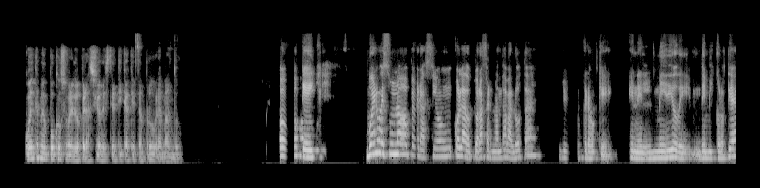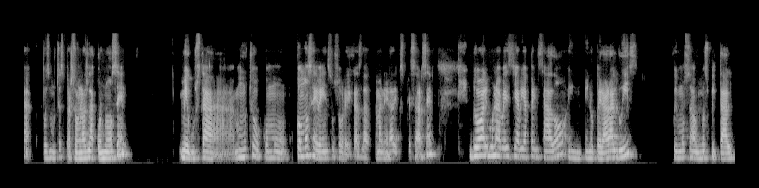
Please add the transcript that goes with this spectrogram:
Cuéntame un poco sobre la operación estética que están programando. Ok. Bueno, es una operación con la doctora Fernanda Balota. Yo creo que en el medio de, de Microtia, pues muchas personas la conocen. Me gusta mucho cómo, cómo se ven sus orejas, la manera de expresarse. Yo alguna vez ya había pensado en, en operar a Luis. Fuimos a un hospital.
